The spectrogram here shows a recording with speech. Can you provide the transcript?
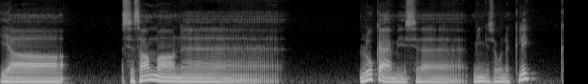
ja seesamane lugemise mingisugune klikk,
